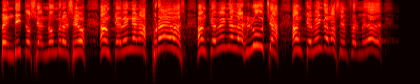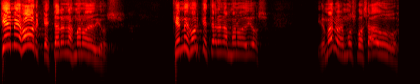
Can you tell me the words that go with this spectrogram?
Bendito sea el nombre del Señor. Aunque vengan las pruebas, aunque vengan las luchas, aunque vengan las enfermedades. ¿Qué mejor que estar en las manos de Dios? ¿Qué mejor que estar en las manos de Dios? Y hermanos, hemos pasado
